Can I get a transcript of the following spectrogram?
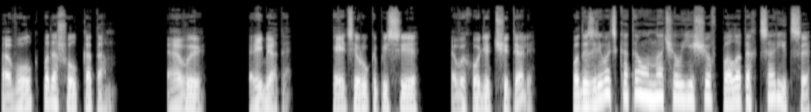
А волк подошел к котам. «А вы, ребята, эти рукописи Выходит, читали? Подозревать кота он начал еще в палатах царицы,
